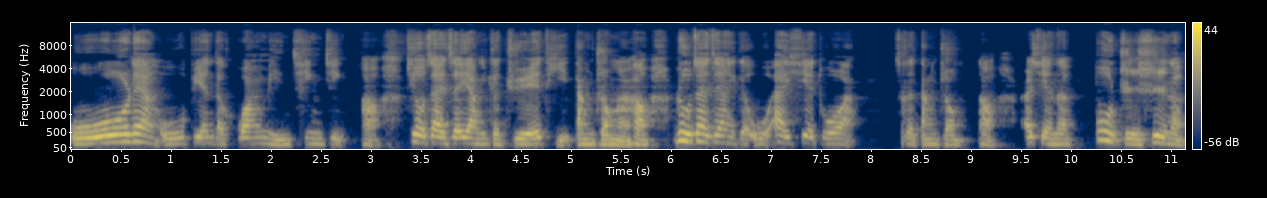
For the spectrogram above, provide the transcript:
无量无边的光明清净啊，就在这样一个觉体当中啊，哈，入在这样一个无爱解脱啊这个当中啊，而且呢，不只是呢，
